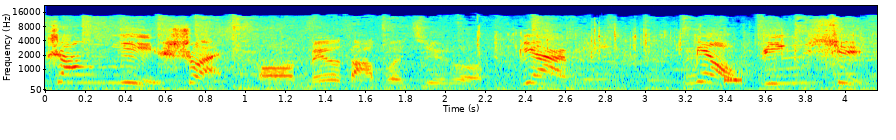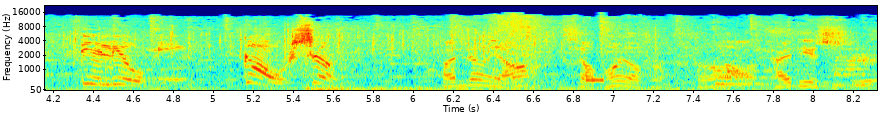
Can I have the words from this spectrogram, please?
张毅帅。哦，没有打破记录。第二名廖冰旭，第六名郜胜。樊正阳，小朋友很很好，排第十。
